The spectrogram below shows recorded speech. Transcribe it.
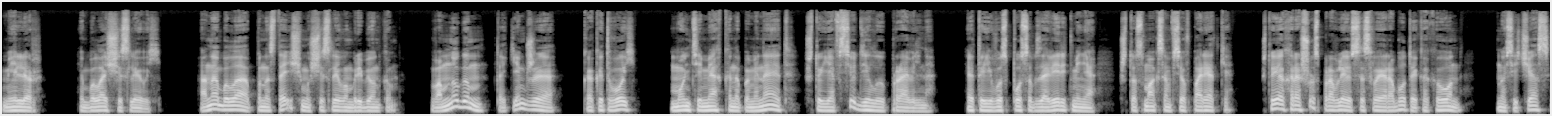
Миллер и была счастливой. Она была по-настоящему счастливым ребенком. Во многом таким же, как и твой. Монти мягко напоминает, что я все делаю правильно. Это его способ заверить меня, что с Максом все в порядке, что я хорошо справляюсь со своей работой, как и он, но сейчас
